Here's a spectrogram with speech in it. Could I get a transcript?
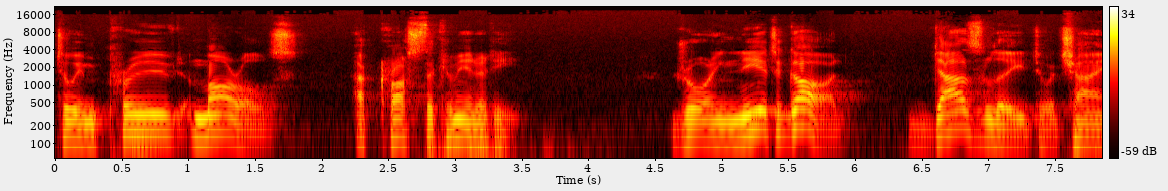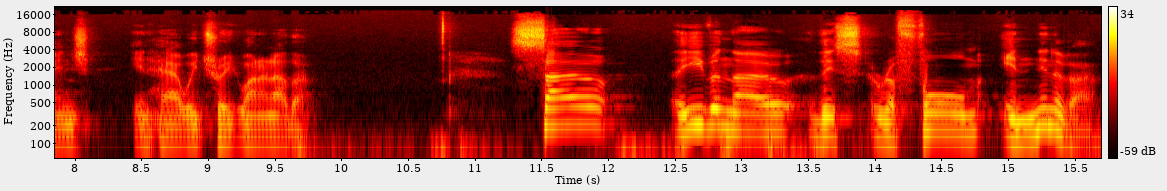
to improved morals across the community. Drawing near to God does lead to a change in how we treat one another. So, even though this reform in Nineveh,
